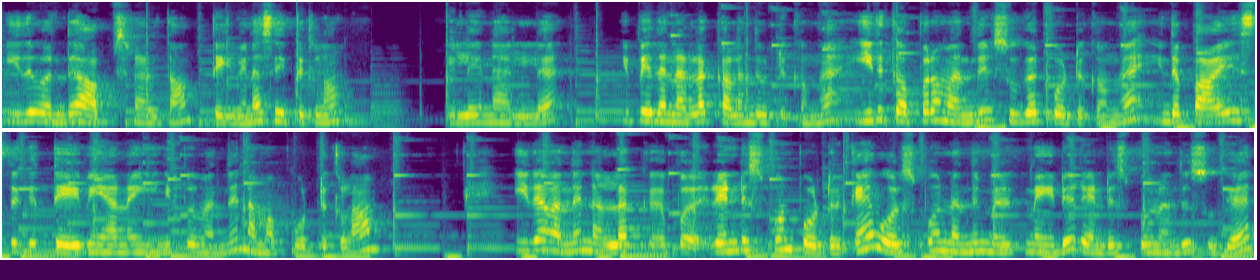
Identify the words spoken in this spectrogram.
இது வந்து ஆப்ஷனல் தான். தேவைன்னா சேர்த்துக்கலாம். இல்லைன்னா இல்லை. இப்போ இதை நல்லா கலந்து விட்டுக்கோங்க. இதுக்கப்புறம் வந்து சுகர் போட்டுக்கோங்க. இந்த பாயசத்துக்கு தேவையான இனிப்பு வந்து நம்ம போட்டுக்கலாம். இதை வந்து நல்லா க- இப்போ ரெண்டு ஸ்பூன் போட்டிருக்கேன். ஒரு ஸ்பூன் வந்து மில்க் மெய்டு ரெண்டு ஸ்பூன் வந்து சுகர்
